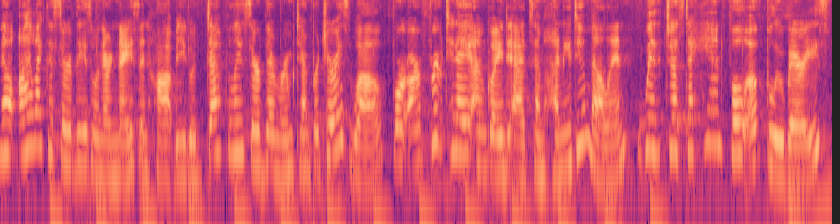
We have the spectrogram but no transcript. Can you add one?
Now I like to serve these when they're nice and hot, but you could definitely serve them room temperature as well. For our fruit today, I'm going to add some honeydew melon with just a handful of blueberries.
